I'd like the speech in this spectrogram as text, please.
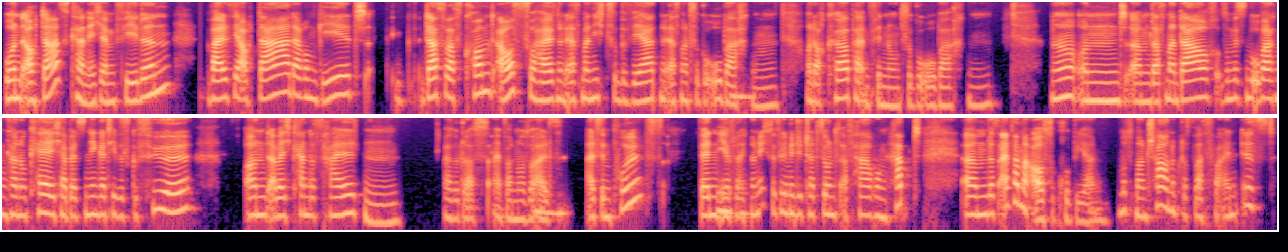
Und auch das kann ich empfehlen, weil es ja auch da darum geht, das, was kommt, auszuhalten und erstmal nicht zu bewerten und erstmal zu beobachten mhm. und auch Körperempfindungen zu beobachten. Ne? Und ähm, dass man da auch so ein bisschen beobachten kann, okay, ich habe jetzt ein negatives Gefühl und aber ich kann das halten. Also das einfach nur so als, mhm. als Impuls, wenn ihr mhm. vielleicht noch nicht so viel Meditationserfahrung habt, ähm, das einfach mal auszuprobieren. Muss man schauen, ob das was für einen ist.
